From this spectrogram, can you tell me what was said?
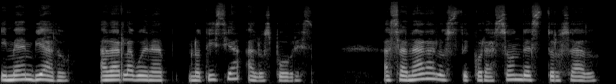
y me ha enviado a dar la buena noticia a los pobres, a sanar a los de corazón destrozado,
